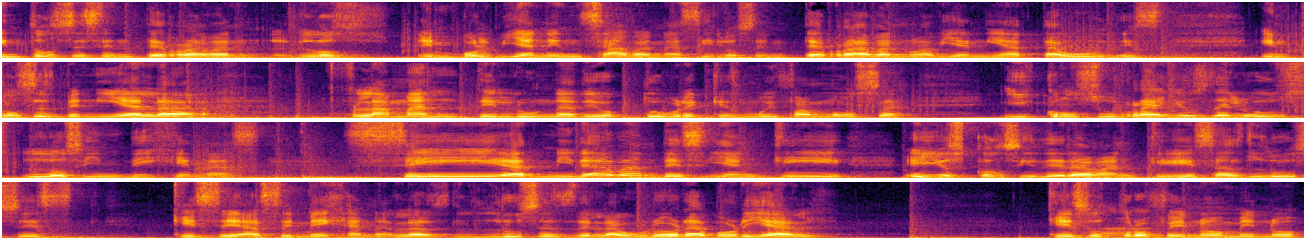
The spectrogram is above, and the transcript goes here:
Entonces enterraban, los envolvían en sábanas y los enterraban, no había ni ataúdes. Entonces venía la flamante luna de octubre, que es muy famosa, y con sus rayos de luz los indígenas se admiraban, decían que ellos consideraban que esas luces que se asemejan a las luces de la aurora boreal, que es otro fenómeno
